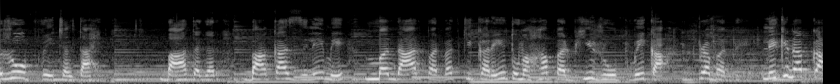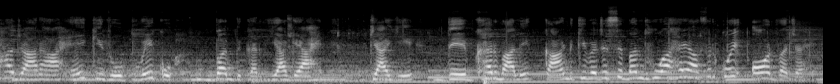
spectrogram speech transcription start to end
रोपवे चलता है। बात अगर बांका ज़िले में मंदार पर्वत की करें तो वहाँ पर भी रोपवे का प्रबंध है। लेकिन अब कहा जा रहा है कि रोपवे को बंद कर दिया गया है। क्या ये देवघर वाले कांड की वजह से बंद हुआ है या फिर कोई और वजह है?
